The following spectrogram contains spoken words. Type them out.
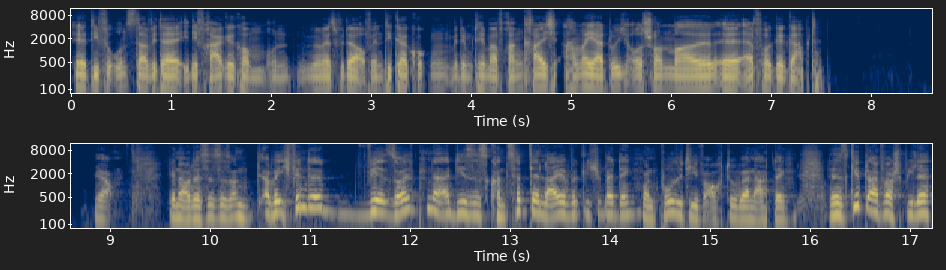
äh, die für uns da wieder in die Frage kommen. Und wenn wir jetzt wieder auf Entdicker gucken mit dem Thema Frankreich, haben wir ja durchaus schon mal äh, Erfolge gehabt. Ja, genau, das ist es. Und, aber ich finde, wir sollten dieses Konzept der Laie wirklich überdenken und positiv auch drüber nachdenken. Ja. Denn es gibt einfach Spiele,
